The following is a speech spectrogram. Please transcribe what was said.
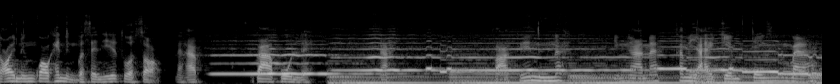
ร้อยหนึ่งกว่าแค่หนึ่งเปอร์เซ็นที่จะตรวจสอบนะครับกล้าพูดเลยนะฝากนิดนึงนะทีมงานนะ ถ้าไม่อยากให้เกมเจ๊งไปนะ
